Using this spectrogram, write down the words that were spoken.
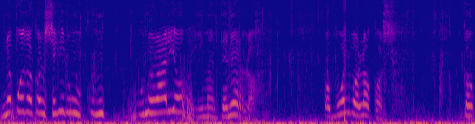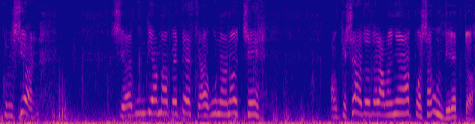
no puedo conseguir un, horario y mantenerlo. Os vuelvo locos. Conclusión, si algún día me apetece, alguna noche, aunque sea a 2 de la mañana, pues hago un directo.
